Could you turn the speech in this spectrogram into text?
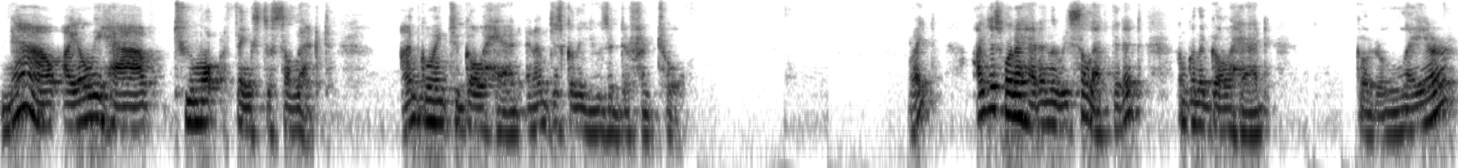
Now I only have two more things to select. I'm going to go ahead and I'm just going to use a different tool. Right? I just went ahead and reselected it. I'm going to go ahead, go to Layer,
